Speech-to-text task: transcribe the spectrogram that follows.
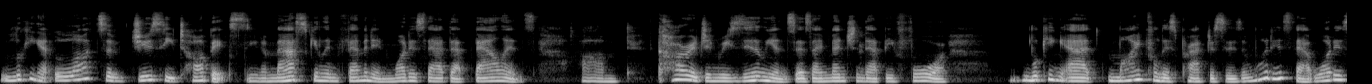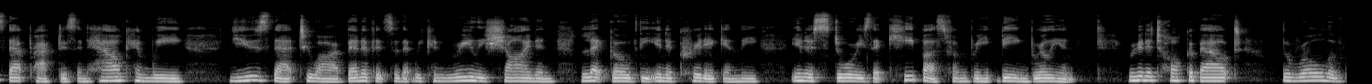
looking at lots of juicy topics, you know, masculine, feminine, what is that, that balance, um, courage and resilience, as I mentioned that before, looking at mindfulness practices and what is that? What is that practice and how can we use that to our benefit so that we can really shine and let go of the inner critic and the inner stories that keep us from being brilliant. We're going to talk about the role of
